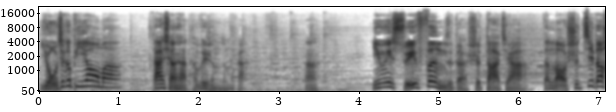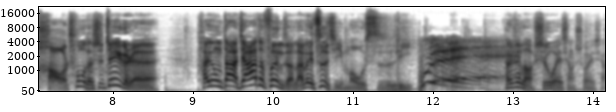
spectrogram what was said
有这个必要吗？大家想想，他为什么这么干？啊，因为随份子的是大家，但老师记得好处的是这个人，他用大家的份子来为自己谋私利。还有这老师，我也想说一下，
